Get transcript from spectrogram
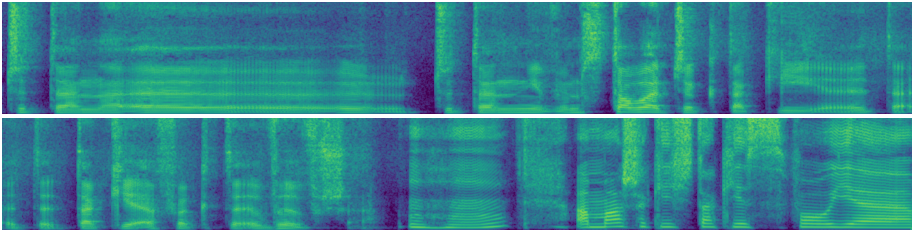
czy ten, e, czy ten nie wiem, stołeczek taki, e, taki efekt wywrze. Mhm. A masz jakieś takie swoje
